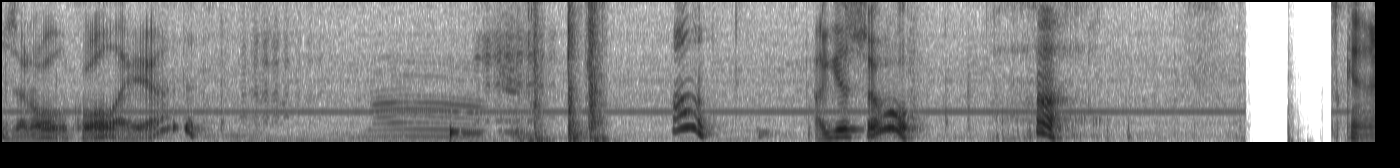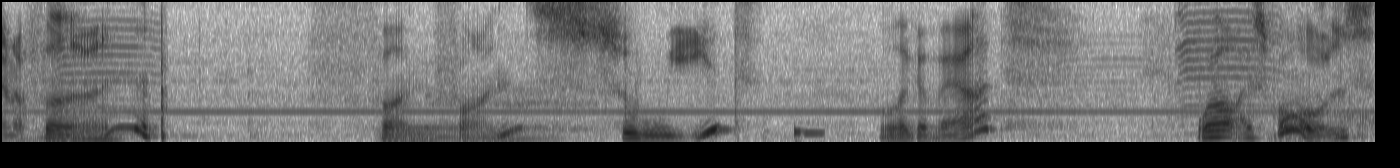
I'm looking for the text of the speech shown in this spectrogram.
Is that all the coal I had? Oh, I guess so. Huh. It's kind of fun. Fun, fun. Sweet. Look at that. Well, I suppose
